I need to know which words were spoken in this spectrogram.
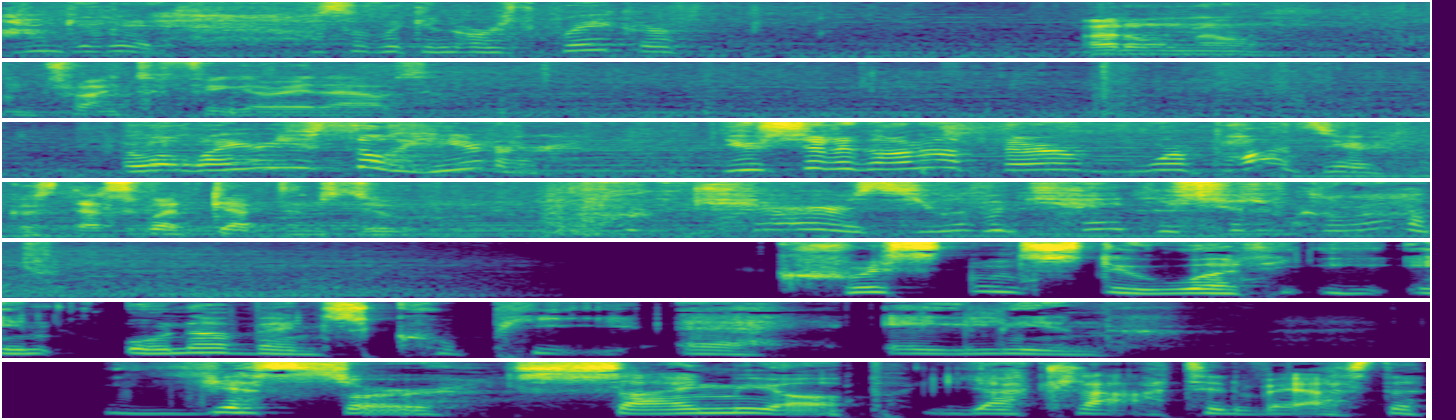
I don't get it. Was it like an earthquake or I don't know. I'm trying to figure it out. Well, why are you still here? You should have gone up. There were pods here. Because that's what captains do. Who cares? You have a kid. You should have gone up. Kristen Stewart i en undervandskopi af Alien. Yes sir, sign me up. Jeg er klar til det værste.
